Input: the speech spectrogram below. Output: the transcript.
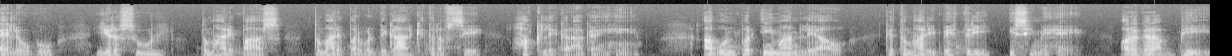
اے لوگو، یہ رسول تمہارے پاس تمہارے پروردگار کی طرف سے حق لے کر آ گئے ہیں۔ اب ان پر ایمان لے آؤ کہ تمہاری بہتری اسی میں ہے۔ اور اگر اب بھی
